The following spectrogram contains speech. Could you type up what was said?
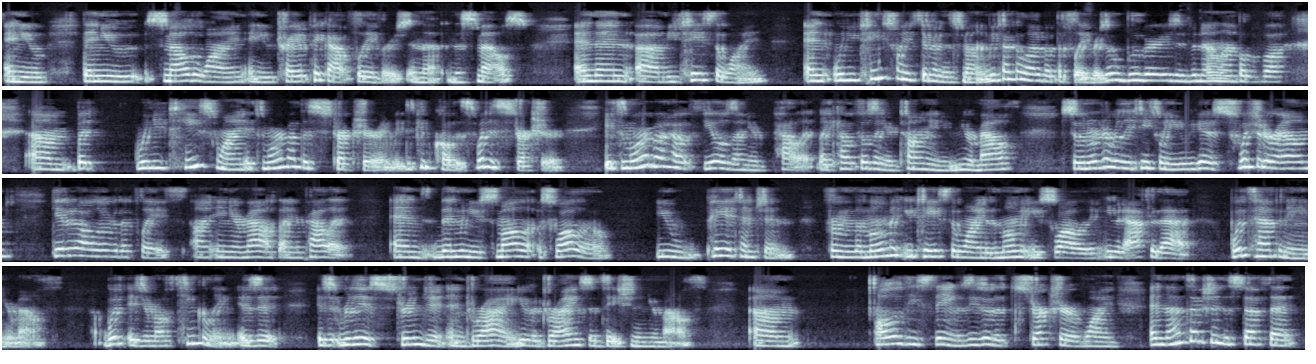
and you then you smell the wine, and you try to pick out flavors in the in the smells, and then um, you taste the wine and when you taste wine, it's different than smelling. We talk a lot about the flavors, oh, blueberries and vanilla and blah, blah, blah. Um, but when you taste wine, it's more about the structure. And people call this, what is structure? It's more about how it feels on your palate, like how it feels on your tongue and in your mouth. So in order to really taste wine, you, you got to swish it around, get it all over the place on, in your mouth, on your palate. And then when you small, swallow, you pay attention from the moment you taste the wine to the moment you swallow and even after that, what's happening in your mouth? What is your mouth tingling? Is it is it really astringent and dry? You have a drying sensation in your mouth. Um, all of these things, these are the structure of wine, and that's actually the stuff that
